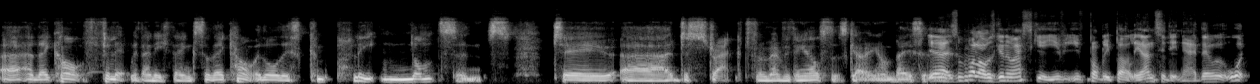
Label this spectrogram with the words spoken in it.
uh, and they can't fill it with anything. So they up with all this complete nonsense to uh, distract from everything else that's going on, basically. Yeah, so, well, I was going to ask you, you've, you've probably partly answered it now. What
